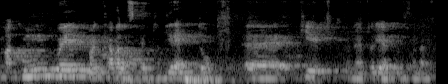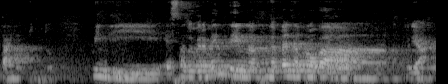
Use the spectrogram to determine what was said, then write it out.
ma comunque mancava l'aspetto diretto eh, che le attori è fondamentale tutto. Quindi è stata veramente una, una bella prova attoriale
